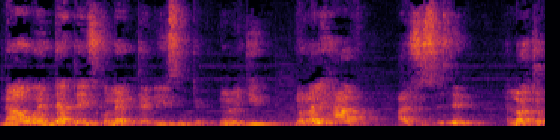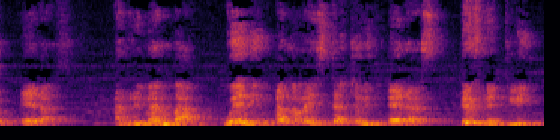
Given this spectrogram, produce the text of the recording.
Now, when data is collected using technology, normally have associated a lot of errors. And remember, when you analyze data with errors, definitely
